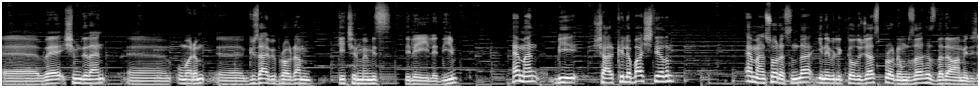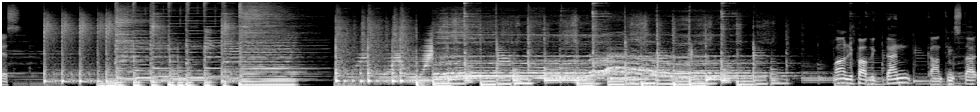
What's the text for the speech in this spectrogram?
Ee, ve şimdiden e, umarım e, güzel bir program geçirmemiz dileğiyle diyeyim. Hemen bir şarkıyla başlayalım. Hemen sonrasında yine birlikte olacağız. Programımıza hızla devam edeceğiz. One Republic'ten Counting Star,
